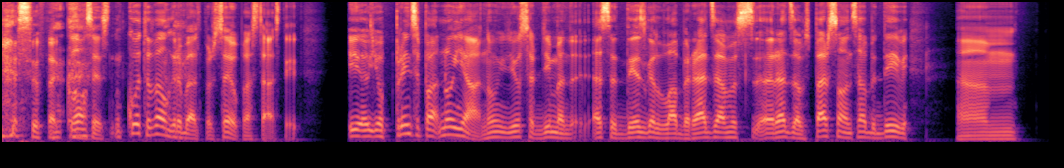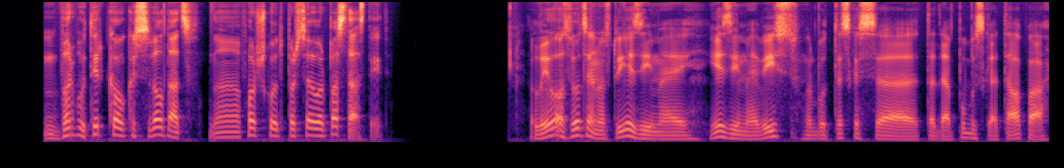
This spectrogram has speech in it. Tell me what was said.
Super. Klausies, nu, ko tu vēl gribētu par sevi pastāstīt? Jo, jo principā, nu jā, nu, jūs ar ģimeni esat diezgan labi redzamas, redzams personas, abi divi. Um, varbūt ir kaut kas vēl tāds uh, foršs, ko tu par sevi vari pastāstīt. Lielos vilcienos tu iezīmēji, iezīmēji visu. Varbūt tas, kas ā, tādā publiskā telpā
